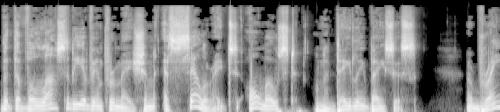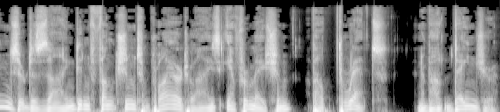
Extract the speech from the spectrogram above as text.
but the velocity of information accelerates almost on a daily basis. Our brains are designed and function to prioritize information about threats and about danger.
